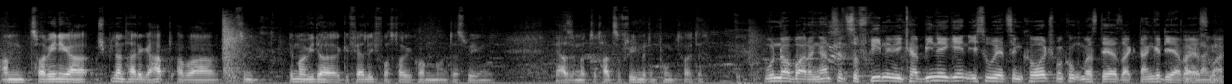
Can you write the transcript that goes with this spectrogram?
haben zwar weniger Spielanteile gehabt, aber sind immer wieder gefährlich vor das Tor gekommen und deswegen ja, sind wir total zufrieden mit dem Punkt heute. Wunderbar, dann kannst du zufrieden in die Kabine gehen. Ich suche jetzt den Coach, mal gucken, was der sagt. Danke dir aber erstmal.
